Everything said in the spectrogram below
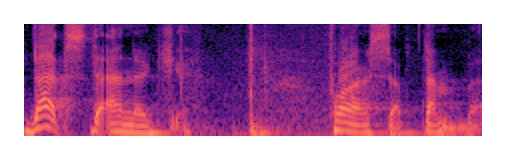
That's the energy for September.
